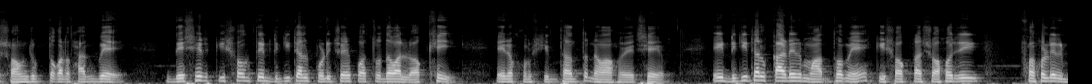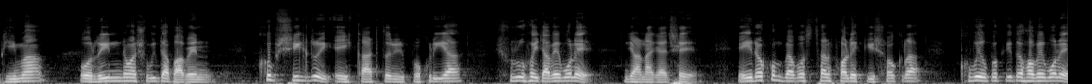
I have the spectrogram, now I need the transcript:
সংযুক্ত করা থাকবে। দেশের কৃষকদের ডিজিটাল পরিচয়পত্র দেওয়ার লক্ষ্যেই এরকম সিদ্ধান্ত নেওয়া হয়েছে। এই ডিজিটাল কার্ডের মাধ্যমে কৃষকরা সহজেই ফসলের বীমা ও ঋণ নেওয়ার সুবিধা পাবেন। খুব শীঘ্রই এই কার্ড তৈরির প্রক্রিয়া শুরু হয়ে যাবে বলে জানা গেছে। এই রকম ব্যবস্থার ফলে কৃষকরা খুবই উপকৃত হবে বলে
